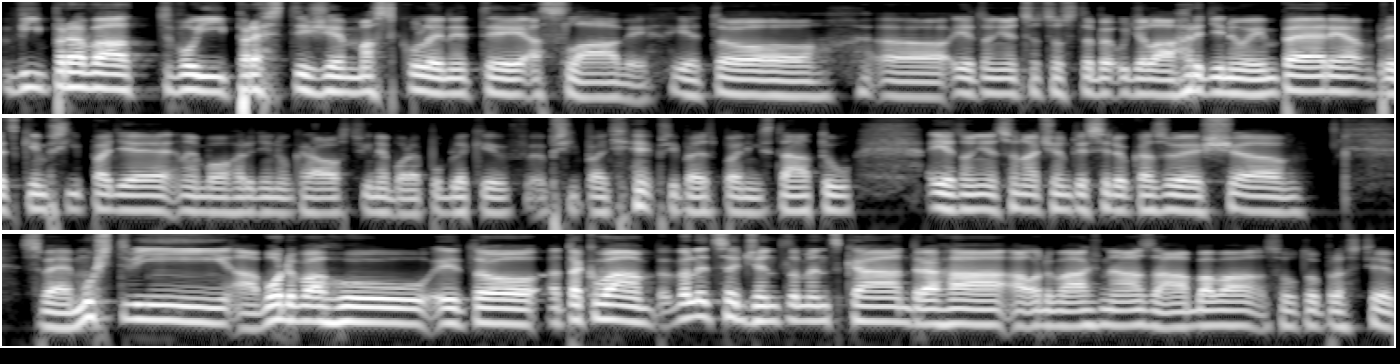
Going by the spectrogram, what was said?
výprava tvojí prestiže, maskulinity a slávy. Je to, uh, je to něco, co z tebe udělá hrdinu impéria v britském případě, nebo hrdinu království nebo republiky v případě, v případě Spojených států. Je to něco, na čem ty si dokazuješ uh, své mužství a odvahu. Je to taková velice gentlemanská, drahá a odvážná zábava. Jsou to prostě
